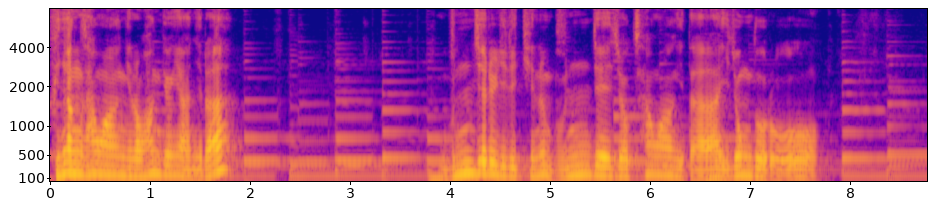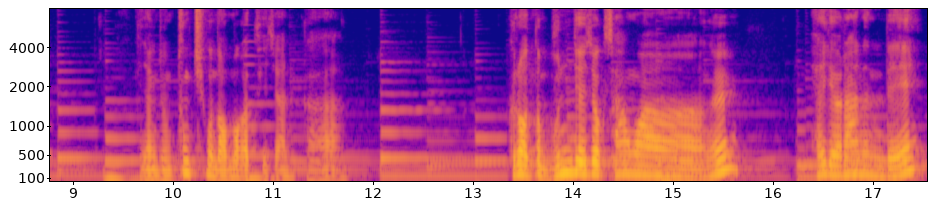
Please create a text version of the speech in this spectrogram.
그냥 상황이나 환경이 아니라 문제를 일으키는 문제적 상황이다. 이 정도로 그냥 좀 퉁치고 넘어가도 되지 않을까. 그런 어떤 문제적 상황을 해결하는데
